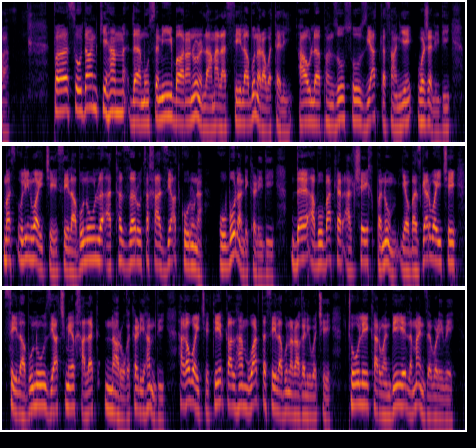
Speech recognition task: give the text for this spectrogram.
په سودان کې هم د موسمي بارانونو لامل سیلابونه راوتلي او له 500 زیات کسان یې وژلي دي مسؤلین وایي چې سیلابونو له 8000 څخه زیات کورونه وبولاندې کړې دي د ابوبکر الشیخ پنوم یو بزګر وایي چې سیلابونو زیات شمیر خلک ناروغ کړي هم دي هغه وایي چې تیر کال هم ورته سیلابونه راغلي و چې ټوله کروندې لمنځه وړي وي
